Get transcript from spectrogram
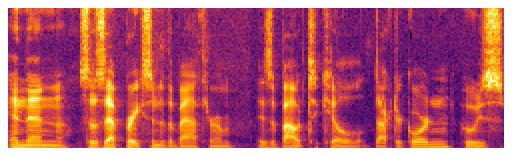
And then, so Zep breaks into the bathroom, is about to kill Dr. Gordon, who's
